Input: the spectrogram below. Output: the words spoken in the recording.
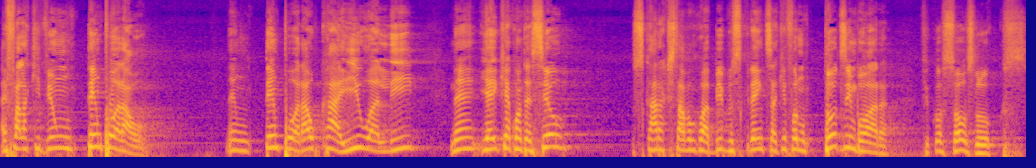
Aí fala que veio um temporal. Né? Um temporal caiu ali, né? E aí o que aconteceu? Os caras que estavam com a Bíblia, os crentes aqui, foram todos embora. Ficou só os loucos.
